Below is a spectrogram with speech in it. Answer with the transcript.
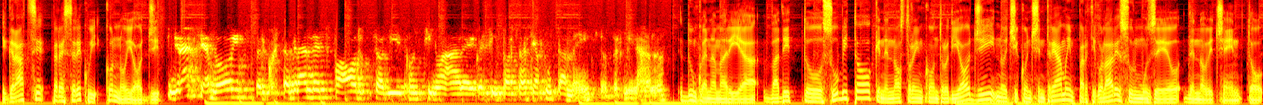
e grazie per essere qui con noi oggi. Grazie a voi per questo grande sforzo di continuare questo importante appuntamento per Milano. Dunque Anna Maria, va detto subito che nel nostro incontro di oggi noi ci concentriamo concentriamo in particolare sul Museo del Novecento.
